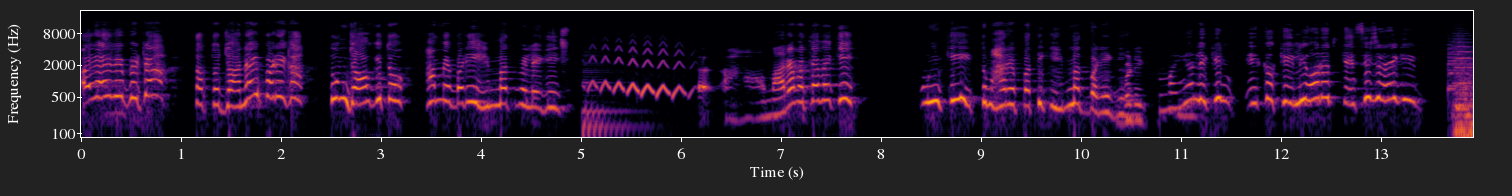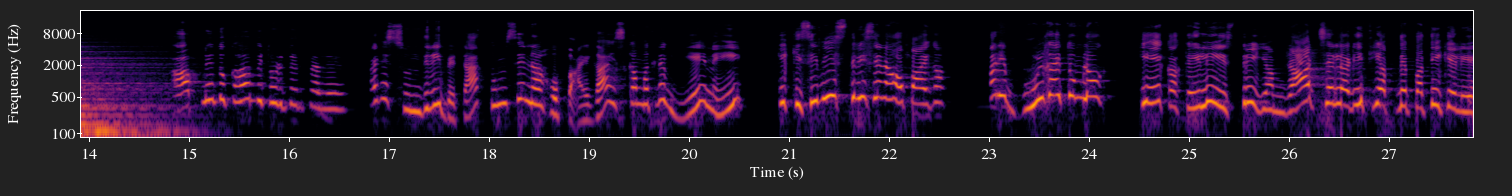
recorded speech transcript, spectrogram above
अरे अरे बेटा तब तो जाना ही पड़ेगा। तुम जाओगी तो हमें बड़ी हिम्मत मिलेगी। हमारा मतलब है कि उनकी तुम्हारे पति की हिम्मत बढ़ेगी। मैया लेकिन एक अकेली औरत कैसे जाएगी? आपने तो कहा भी थोड़ी देर पहले। अरे सुंदरी बेटा तुमसे ना हो पाएगा। इसका मतलब ये नहीं कि किसी भी स्त्री से ना हो पाएगा। अरे भूल गए तुम लोग कि एक अकेली स्त्री यमराज से लड़ी थी अपने पति के लिए।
